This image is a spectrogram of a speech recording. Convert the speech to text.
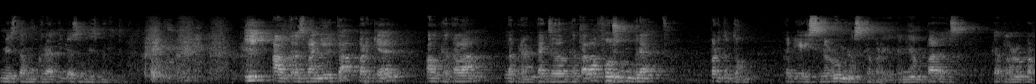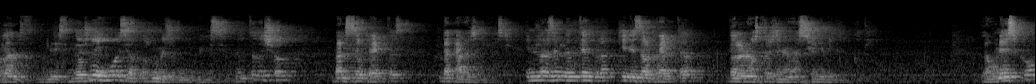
més democràtiques o més meritocràtiques. I altres van lluitar perquè el català, l'aprenentatge del català, fos un dret per tothom. Que n'hi haguessin alumnes que perquè tenien pares catalanoparlants dominessin dues llengües i altres només en dominessin. I tot això van ser els reptes de cada generació. I nosaltres hem d'entendre quin és el repte de la nostra generació a nivell educatiu. La UNESCO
